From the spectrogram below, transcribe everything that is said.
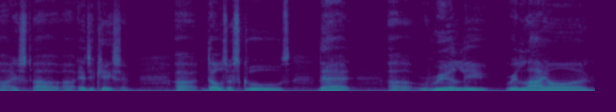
Uh, uh, uh, education. those are schools that really rely on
